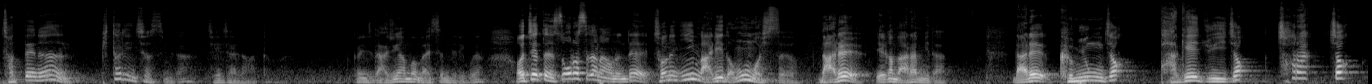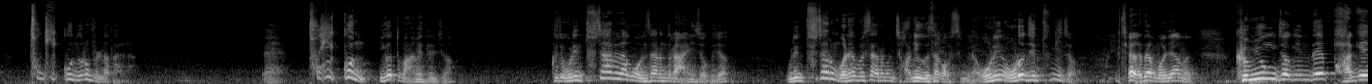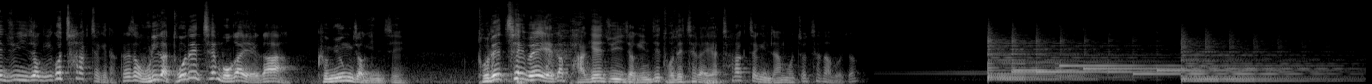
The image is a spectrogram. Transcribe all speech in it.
저 때는 피터 린치였습니다. 제일 잘 나왔던 거. 그건 이제 나중에 한번 말씀드리고요. 어쨌든 소로스가 나오는데 저는 이 말이 너무 멋있어요. 나를 얘가 말합니다. 나를 금융적, 박애주의적, 철학적 투기꾼으로 불러달라. 예, 투기꾼 이것도 마음에 들죠. 그죠? 우린 투자를 하고 온 사람들은 아니죠, 그죠? 우린 투자로 뭘 해볼 사람은 전혀 의사가 없습니다. 우리는 오로지 투기죠. 자, 그 다음 뭐냐면 금융적인데 박애주의적이고 철학적이다. 그래서 우리가 도대체 뭐가 얘가 금융적인지, 도대체 왜 얘가 박애주의적인지, 도대체가 얘가 철학적인지 한번 쫓아가 보죠.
